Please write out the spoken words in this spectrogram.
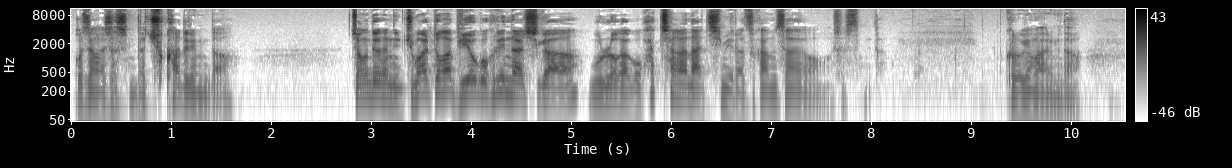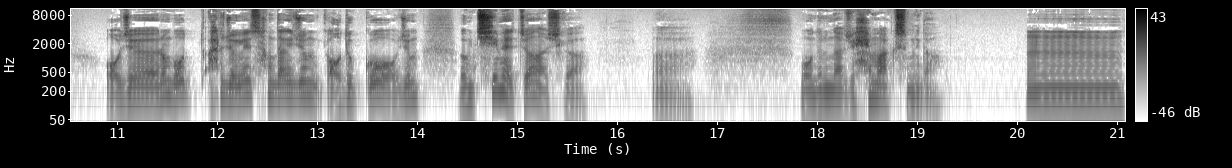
고생하셨습니다. 축하드립니다. 정대현님, 주말 동안 비 오고 흐린 날씨가 물러가고 화창한 아침이라서 감사해요. 하셨습니다. 그러게 말입니다. 어제는 뭐 하루 종일 상당히 좀 어둡고 좀 음침했죠, 날씨가. 어, 오늘은 아주 해맑습니다. 음,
